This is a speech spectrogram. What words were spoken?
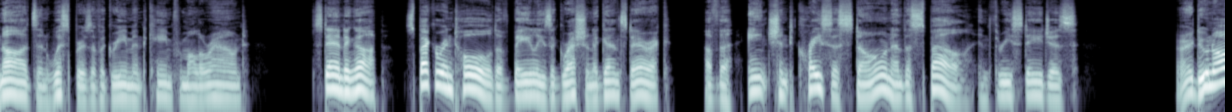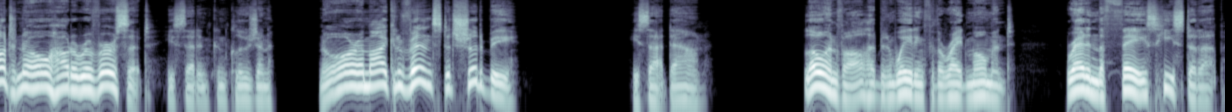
Nods and whispers of agreement came from all around. Standing up, Spekarin told of Bailey's aggression against Eric, of the ancient crisis stone and the spell in three stages. I do not know how to reverse it, he said in conclusion, nor am I convinced it should be. He sat down. Lowenval had been waiting for the right moment. Red in the face, he stood up.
